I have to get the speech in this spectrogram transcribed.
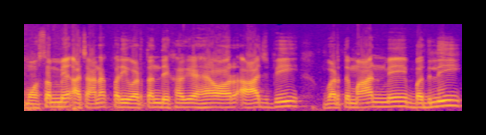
मौसम में अचानक परिवर्तन देखा गया है और आज भी वर्तमान में बदली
